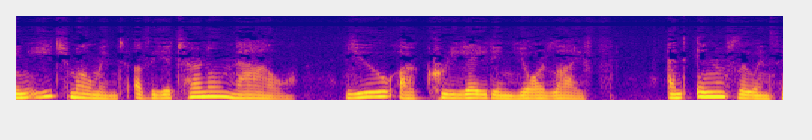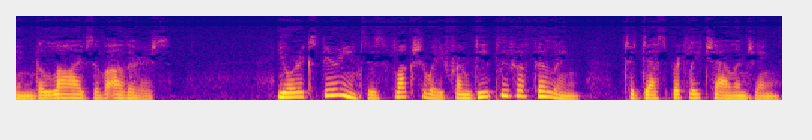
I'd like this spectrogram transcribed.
In each moment of the eternal now, you are creating your life and influencing the lives of others. Your experiences fluctuate from deeply fulfilling to desperately challenging,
